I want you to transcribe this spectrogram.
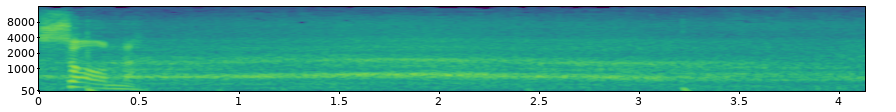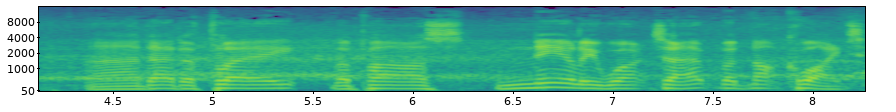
Son. And out of play, the pass nearly worked out, but not quite.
